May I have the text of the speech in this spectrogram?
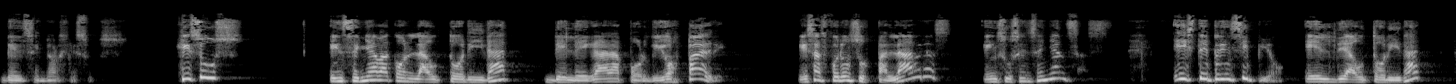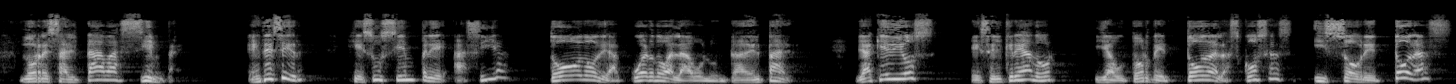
del Señor Jesús. Jesús enseñaba con la autoridad delegada por Dios Padre. Esas fueron sus palabras en sus enseñanzas. Este principio, el de autoridad, lo resaltaba siempre. Es decir, Jesús siempre hacía todo de acuerdo a la voluntad del Padre, ya que Dios es el creador y autor de todas las cosas y sobre todas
